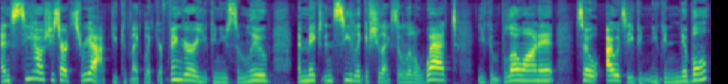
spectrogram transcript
and see how she starts to react. You can like lick your finger, or you can use some lube and make and see like if she likes it a little wet. You can blow on it. So I would say you can you can nibble,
